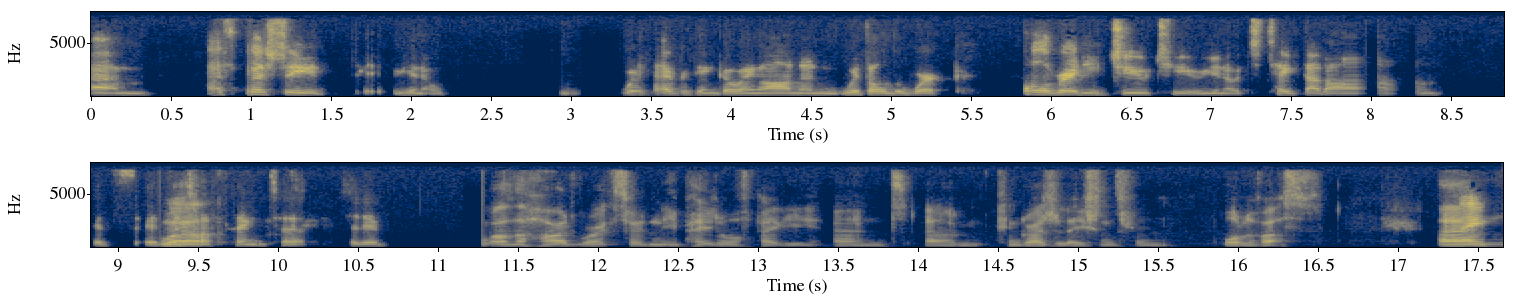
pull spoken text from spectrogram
Um, especially you know with everything going on and with all the work already due to you, you know, to take that on. It's it's well, a tough thing to to do. Well, the hard work certainly paid off, Peggy, and um, congratulations from all of us. Um,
